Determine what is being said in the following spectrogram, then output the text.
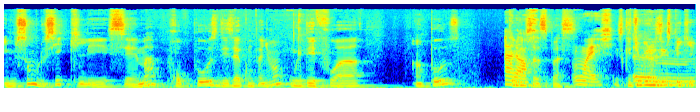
Il me semble aussi que les CMA proposent des accompagnements ou des fois imposent. Comment ça se passe? ouais, Est-ce que tu peux nous expliquer?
